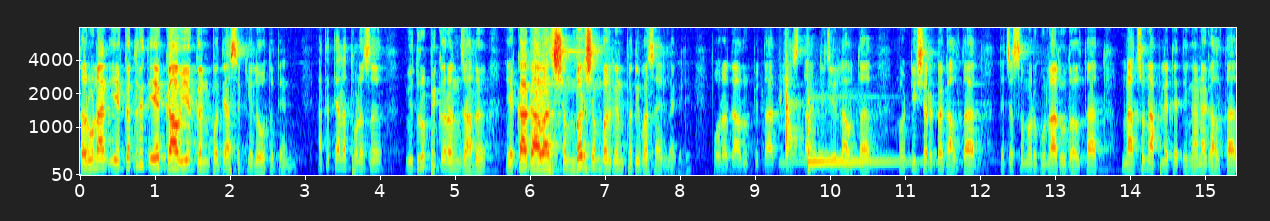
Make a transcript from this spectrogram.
तरुणां एकत्रित एक गाव एक गणपती असं केलं होतं त्यांनी. आता त्याला थोडंसं विद्रुपीकरण झालं. एका गावात शंभर शंभर गणपती बसायला लागले. पोरं दारू पितात नाचतात डीजे लावतात हो, टी शर्ट घालतात त्याच्यासमोर गुलाल उधळतात नाचून आपल्या ते धिंगाणा घालतात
